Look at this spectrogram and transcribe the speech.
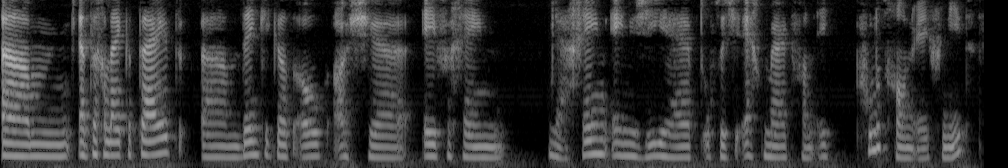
Um, en tegelijkertijd um, denk ik dat ook als je even geen, ja, geen energie hebt of dat je echt merkt van, ik voel het gewoon even niet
